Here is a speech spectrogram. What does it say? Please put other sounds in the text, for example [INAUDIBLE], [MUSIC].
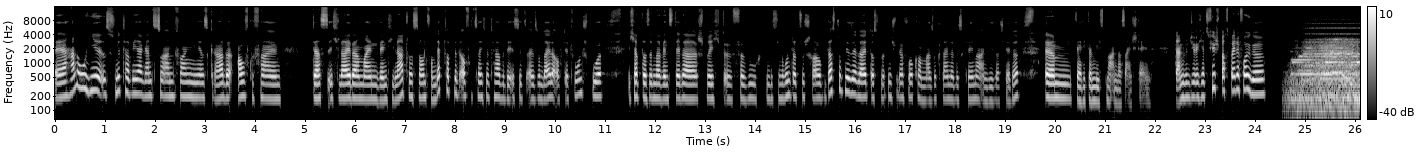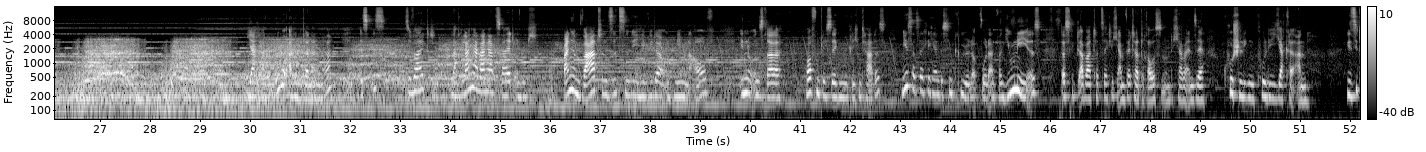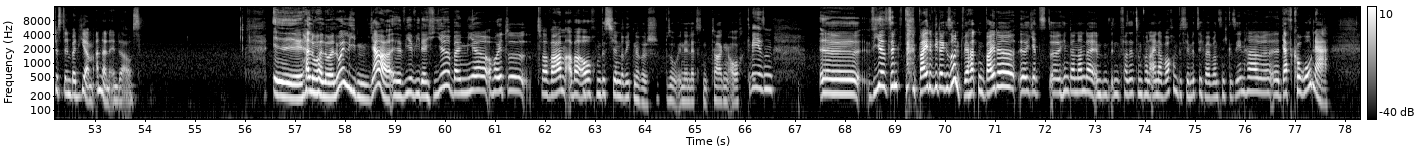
Äh, hallo, hier ist Schnitttabea ganz zu Anfang. Mir ist gerade aufgefallen, dass ich leider meinen Ventilator-Sound vom Laptop mit aufgezeichnet habe. Der ist jetzt also leider auf der Tonspur. Ich habe das immer, wenn Stella spricht, äh, versucht, ein bisschen runterzuschrauben. Das tut mir sehr leid, das wird nicht wieder vorkommen. Also kleiner Disclaimer an dieser Stelle. Ähm, werde ich beim nächsten Mal anders einstellen. Dann wünsche ich euch jetzt viel Spaß bei der Folge. Ja, hallo alle miteinander. Es ist soweit, nach langer, langer Zeit und bangem Warten sitzen wir hier wieder und nehmen auf in unserer hoffentlich sehr gemütlichen TARDIS. Mir ist tatsächlich ein bisschen kühl, obwohl Anfang Juni ist. Das liegt aber tatsächlich am Wetter draußen und ich habe einen sehr kuscheligen Pulli-Jacke an. Wie sieht es denn bei dir am anderen Ende aus? Äh, hallo, hallo, hallo, ihr Lieben. Ja, äh, wir wieder hier. Bei mir heute zwar warm, aber auch ein bisschen regnerisch. So in den letzten Tagen auch gewesen. Äh, wir sind [LAUGHS] beide wieder gesund. Wir hatten beide äh, jetzt äh, hintereinander in, in, Versetzung von einer Woche, ein bisschen witzig, weil wir uns nicht gesehen haben, äh, das Corona.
